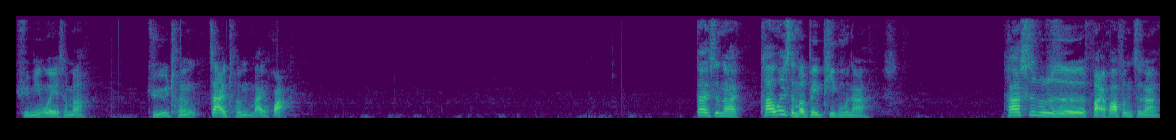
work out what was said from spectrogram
取名为什么“菊屯战屯卖画”。但是呢，他为什么被批捕呢？他是不是反华分子呢？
